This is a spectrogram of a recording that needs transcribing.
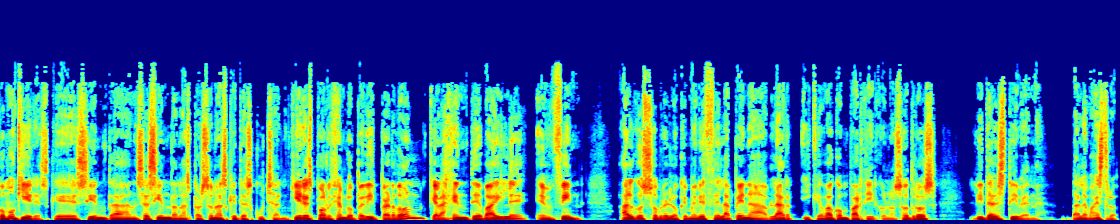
¿Cómo quieres que sientan, se sientan las personas que te escuchan? ¿Quieres, por ejemplo, pedir perdón, que la gente baile? En fin, algo sobre lo que merece la pena hablar y que va a compartir con nosotros Little Steven. Dale, maestro.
